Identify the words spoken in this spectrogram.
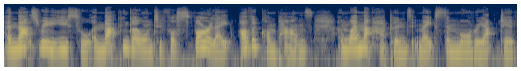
And that's really useful, and that can go on to phosphorylate other compounds. And when that happens, it makes them more reactive.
